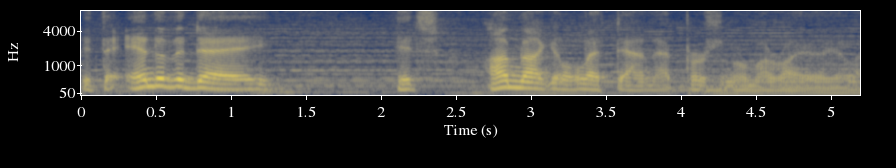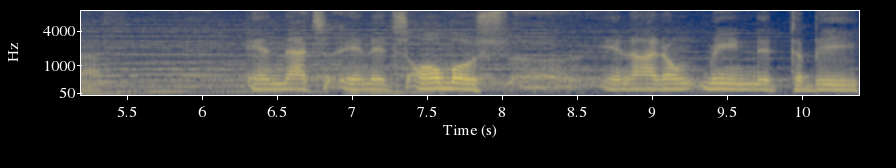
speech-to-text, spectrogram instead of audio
At the end of the day, it's I'm not going to let down that person on my right or your left. And that's and it's almost, uh, and I don't mean it to be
